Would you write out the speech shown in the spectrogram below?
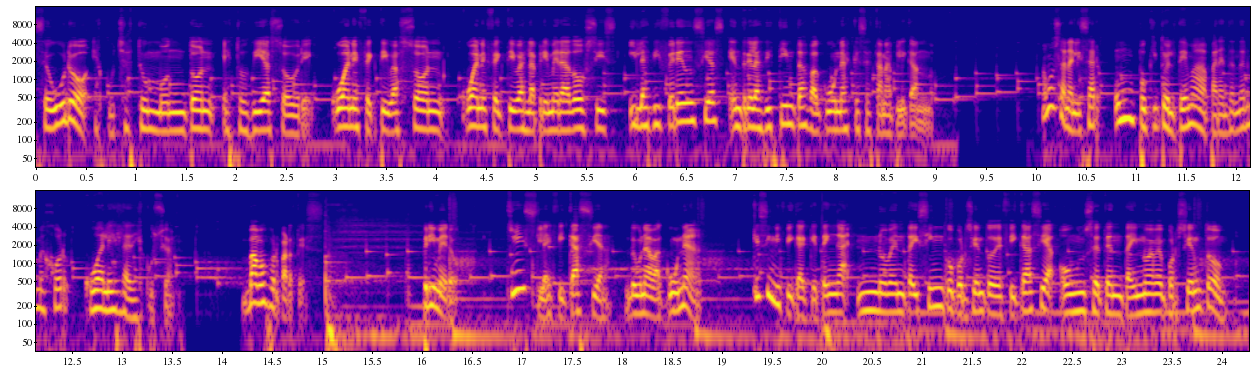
Seguro escuchaste un montón estos días sobre cuán efectivas son, cuán efectiva es la primera dosis y las diferencias entre las distintas vacunas que se están aplicando. Vamos a analizar un poquito el tema para entender mejor cuál es la discusión. Vamos por partes. Primero, ¿qué es la eficacia de una vacuna? ¿Qué significa que tenga 95% de eficacia o un 79%?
